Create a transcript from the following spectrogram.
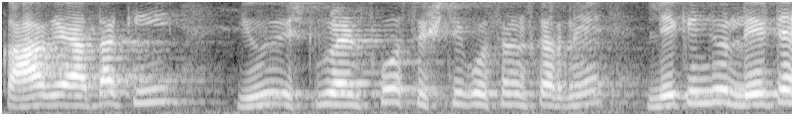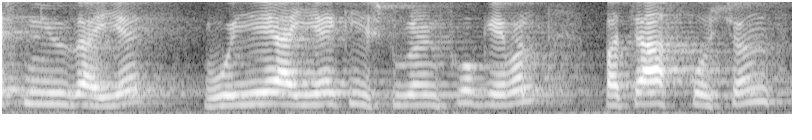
कहा गया था कि यू स्टूडेंट्स को 60 क्वेश्चंस करने हैं। लेकिन जो लेटेस्ट न्यूज़ आई है, वो ये आई है कि स्टूडेंट्स को केवल 50 क्वेश्चंस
